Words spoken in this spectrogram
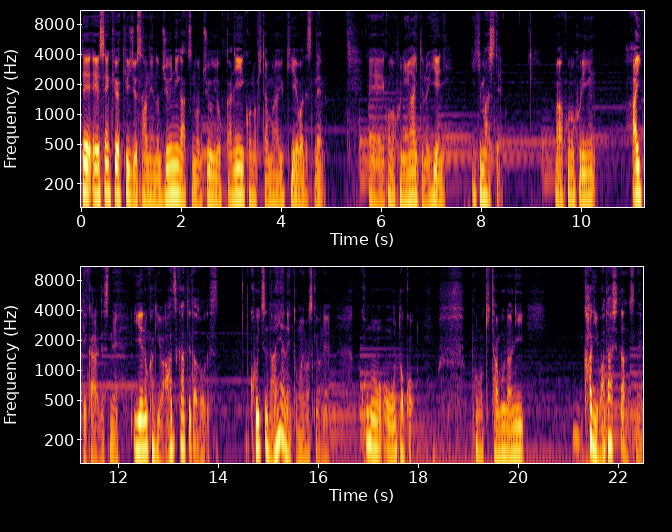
で1993年の12月の14日にこの北村幸恵はですね、えー、この不倫相手の家に行きまして、まあ、この不倫相手からですね家の鍵を預かってたそうです。こいつなんやねんと思いますけどね。この男この北村に鍵渡してたんですね。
